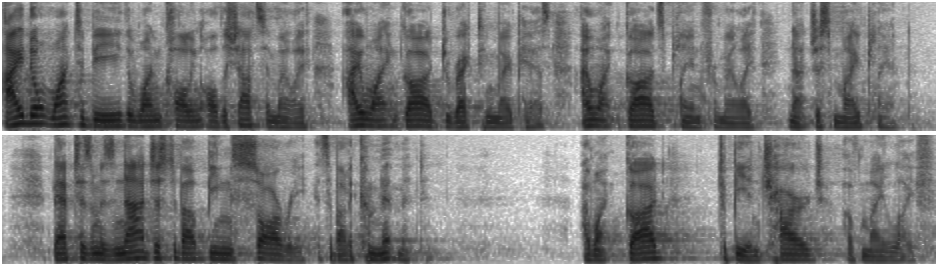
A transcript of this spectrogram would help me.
I don't want to be the one calling all the shots in my life. I want God directing my path. I want God's plan for my life, not just my plan. Baptism is not just about being sorry, it's about a commitment. I want God to be in charge of my life.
